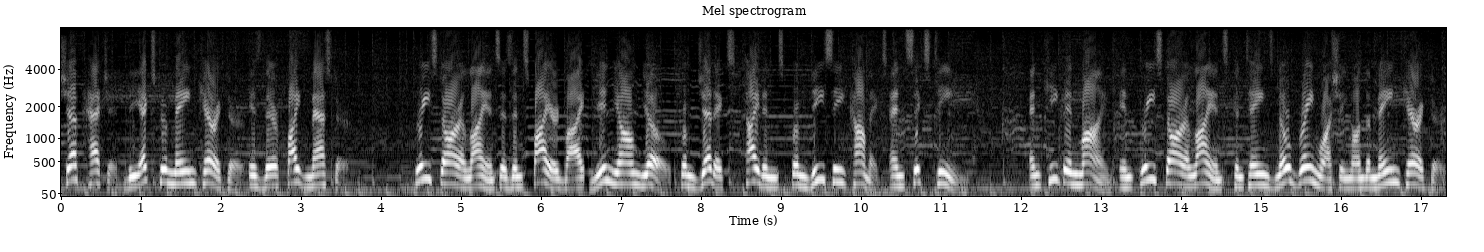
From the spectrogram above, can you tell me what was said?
Chef Hatchet, the extra main character, is their fight master. Three Star Alliance is inspired by Yin Yang Yo from Jetix, Titans from DC Comics, and 6teen. And keep in mind, in Three Star Alliance contains no brainwashing on the main characters.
